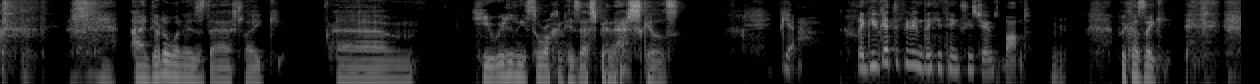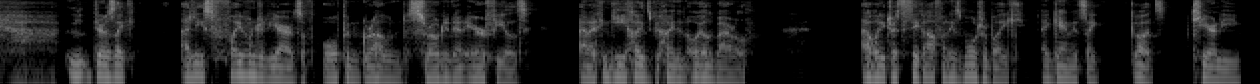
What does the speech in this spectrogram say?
and the other one is that like um he really needs to work on his espionage skills Yeah, like you get the feeling that he thinks he's James Bond. because like there's like at least 500 yards of open ground surrounding that airfield and i think he hides behind an oil barrel. And when he tries to take off on his motorbike again it's like god it's clearly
